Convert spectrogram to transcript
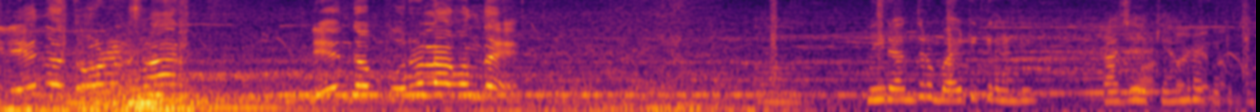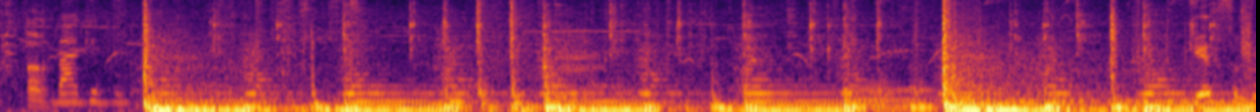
ఇదేందో చూడండి సార్. ఏందో పుర్రులాగా ఉంది. మీరందరూ బయటికి రండి. రాజా కెమెరా పట్టుకో. బ్యాగ్ ఇవ్వు. కేర్ఫుల్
